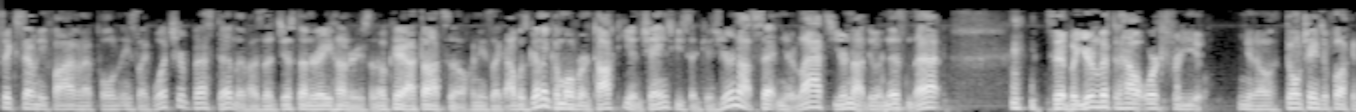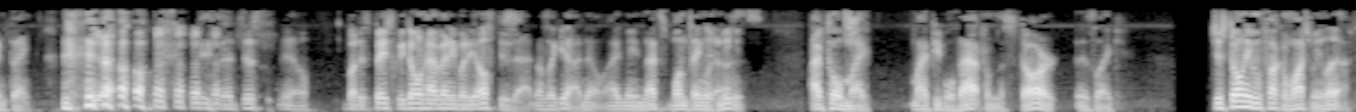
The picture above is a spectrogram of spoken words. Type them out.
675 and I pulled and he's like, what's your best deadlift? I said, just under 800. He said, okay, I thought so. And he's like, I was going to come over and talk to you and change. He said, cause you're not setting your lats. You're not doing this and that. he said, but you're lifting how it works for you. You know, don't change a fucking thing. Yeah. he said, just, you know, but it's basically don't have anybody else do that. And I was like, yeah, no, I mean, that's one thing with Yeah. me. I've told my, my people that from the start is like, just don't even fucking watch me lift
